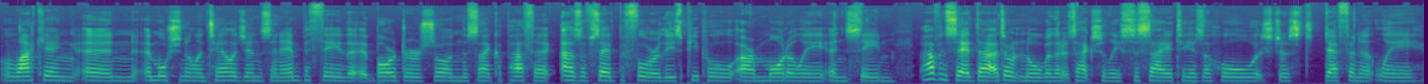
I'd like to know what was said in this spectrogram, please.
lacking in emotional intelligence and empathy that it borders on the psychopathic. As I've said before, these people are morally insane. Having said that, I don't know whether it's actually society as a whole, it's just definitely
